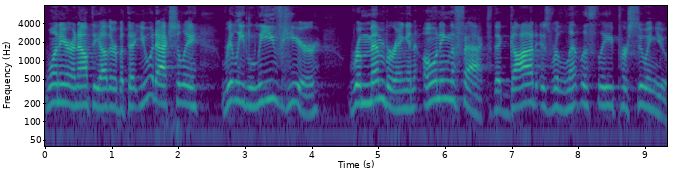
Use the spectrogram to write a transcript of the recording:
one ear and out the other, but that you would actually really leave here remembering and owning the fact that God is relentlessly pursuing you.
